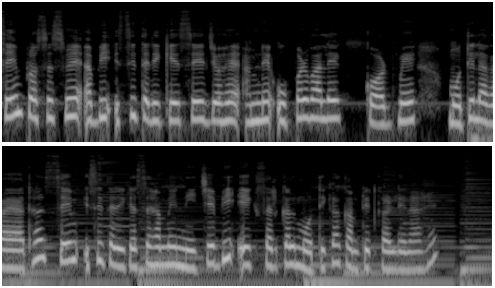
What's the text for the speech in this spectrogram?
सेम प्रोसेस में अभी इसी तरीके से जो है हमने ऊपर वाले कॉर्ड में मोती लगाया था सेम इसी तरीके से हमें नीचे भी एक सर्कल मोती का कंप्लीट कर लेना है।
